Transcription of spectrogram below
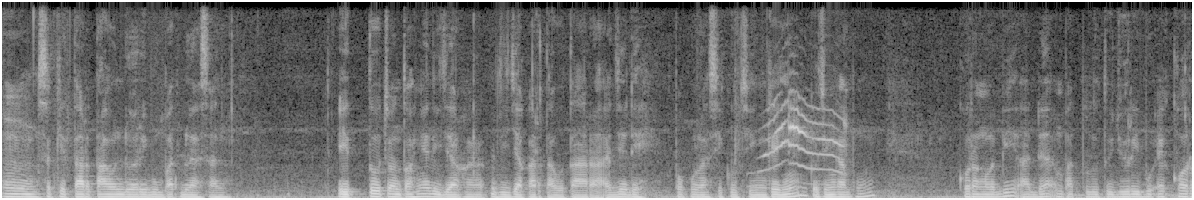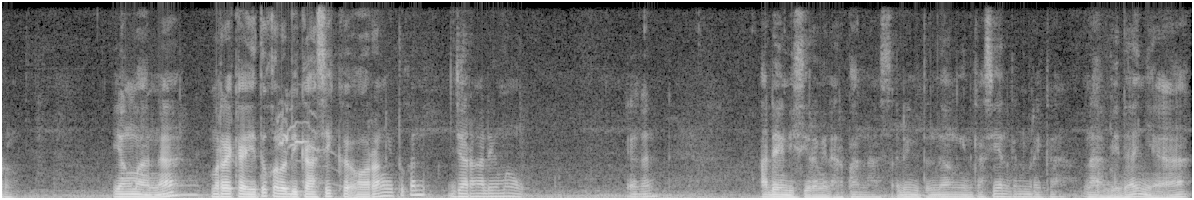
hmm, sekitar tahun 2014-an itu contohnya di, Jaka- di Jakarta Utara aja deh populasi kucing kayaknya kucing kampung kurang lebih ada 47 ribu ekor. Yang mana mereka itu kalau dikasih ke orang itu kan jarang ada yang mau ya kan? Ada yang disiramin air panas ada yang ditendangin kasihan kan mereka. Nah bedanya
